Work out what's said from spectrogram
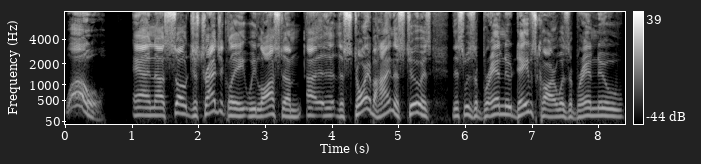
whoa. And uh, so, just tragically, we lost him. Uh, the, the story behind this, too, is this was a brand new, Dave's car was a brand new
